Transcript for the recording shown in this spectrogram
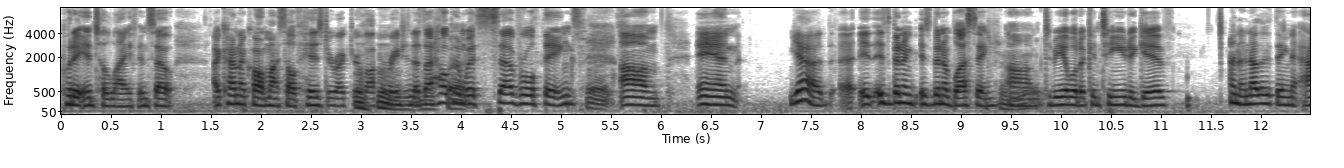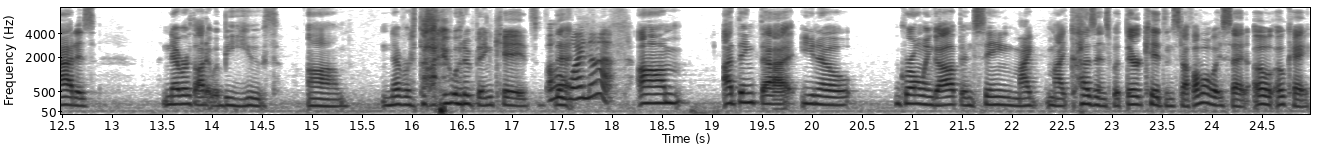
put it into life. And so I kind of call myself his director of operations as I help him with several things. Um, and yeah, it, it's been a, it's been a blessing um, to be able to continue to give. And another thing to add is, never thought it would be youth. Um, never thought it would have been kids. Oh, That- why not? um, I think that you know, growing up and seeing my my cousins with their kids and stuff, I've always said, "Oh, okay,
